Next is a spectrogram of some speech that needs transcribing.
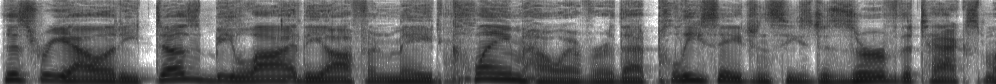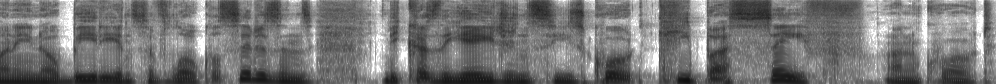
This reality does belie the often made claim, however, that police agencies deserve the tax money and obedience of local citizens because the agencies, quote, keep us safe, unquote.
